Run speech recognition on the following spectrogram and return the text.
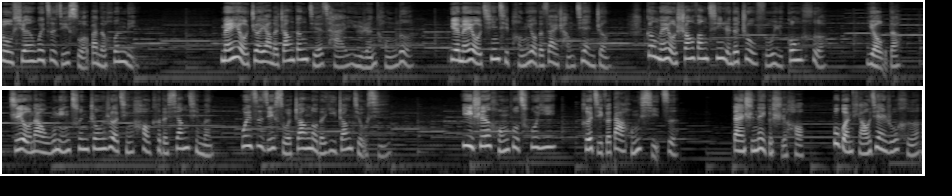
陆轩为自己所办的婚礼，没有这样的张灯结彩与人同乐，也没有亲戚朋友的在场见证，更没有双方亲人的祝福与恭贺，有的，只有那无名村中热情好客的乡亲们。为自己所张罗的一张酒席，一身红布粗衣和几个大红喜字，但是那个时候，不管条件如何，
